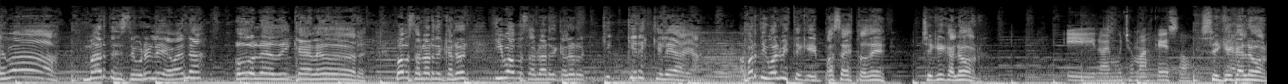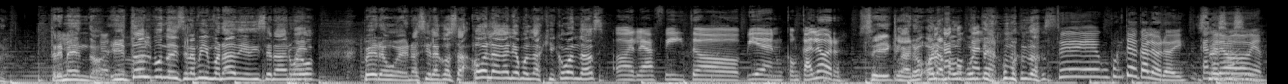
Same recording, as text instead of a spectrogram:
les va? Martes de Seguro La Habana, ola de calor. Vamos a hablar de calor y vamos a hablar de calor. ¿Qué querés que le haga? Aparte, igual viste que pasa esto de, che, qué calor. Y no hay mucho más que eso. Sí, qué calor. Tremendo. Y todo el mundo dice lo mismo, nadie dice nada nuevo. Pero bueno, así es la cosa. Hola, Galia Moldaski, ¿cómo andás? Hola, Fito. Bien, con calor. Sí, claro. Hola, Acá Mau Puente, calor. ¿cómo andás? Sí, un poquito de calor hoy. Sí, pero sí, sí. bien.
